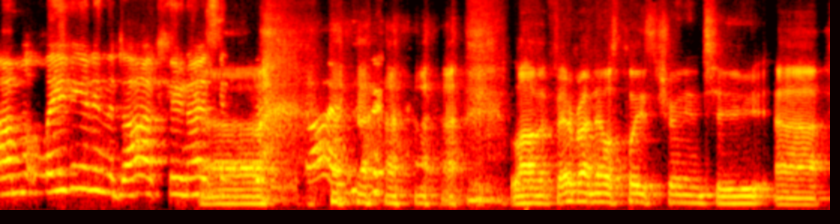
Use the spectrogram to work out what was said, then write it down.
I'm leaving it in the dark. Who knows? Uh, love it. For everyone else, please tune into uh,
